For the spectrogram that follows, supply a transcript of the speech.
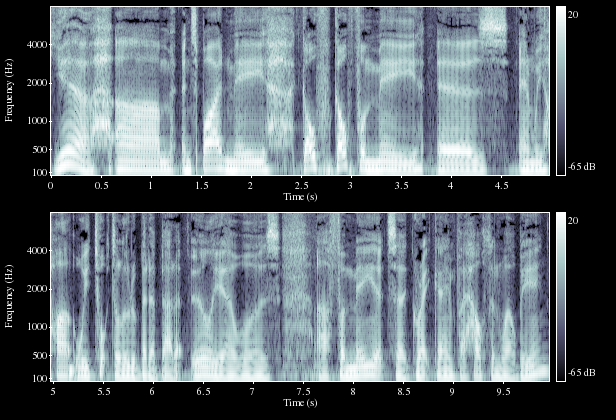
Yeah, um, inspired me. Golf, golf for me is, and we we talked a little bit about it earlier. Was uh, for me, it's a great game for health and well-being.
